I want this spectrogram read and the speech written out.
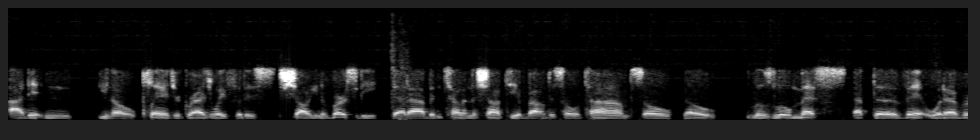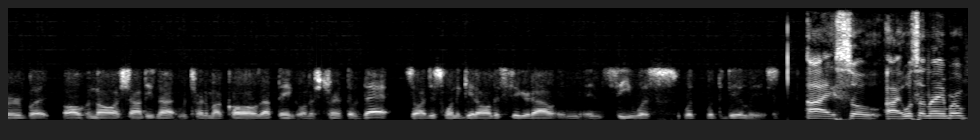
I didn't, you know, pledge or graduate for this Shaw University that I've been telling Ashanti about this whole time. So, you know, it was a little mess at the event, whatever. But all in all, Ashanti's not returning my calls. I think on the strength of that. So I just want to get all this figured out and, and see what's what what the deal is. All right, so all right, what's her name, bro?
